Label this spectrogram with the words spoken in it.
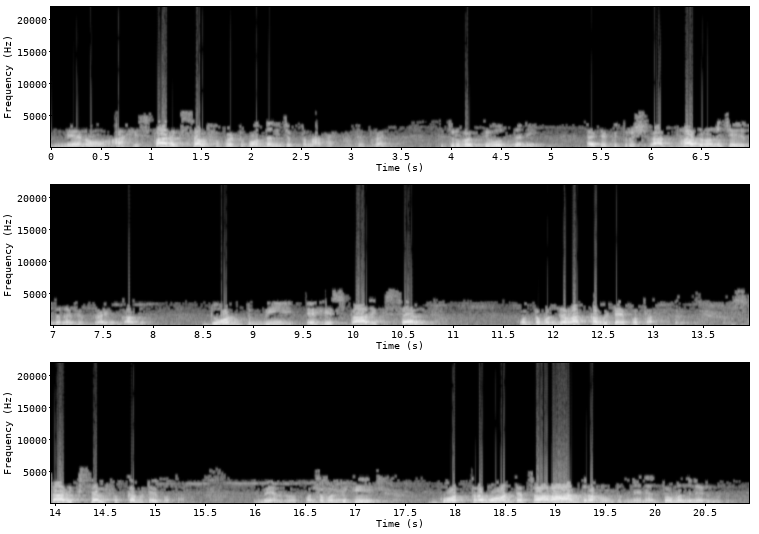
నేను ఆ హిస్టారిక్ సెల్ఫ్ పెట్టుకోవద్దని చెప్తున్నారు ఆయన అభిప్రాయం. పితృభక్తి వద్దని అయితే పితృశ్రాద్ధాదులను చేయొద్దని అభిప్రాయం కాదు. Don't be a historic self కొంతమంది అలా కమిట్ అయిపోతారు. హిస్టారిక్ సెల్ఫ్ కమిట్ అయిపోతారు. మే కొంతమందికి గోత్రము అంటే చాలా ఆగ్రహం ఉంటుంది. నేను ఎంతోమందిని ఎరుగుతాను.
